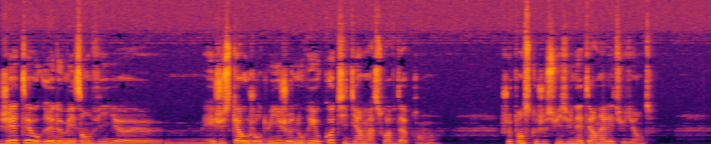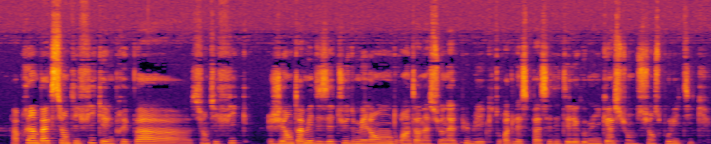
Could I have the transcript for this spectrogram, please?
J'ai été au gré de mes envies euh, et jusqu'à aujourd'hui je nourris au quotidien ma soif d'apprendre. Je pense que je suis une éternelle étudiante. Après un bac scientifique et une prépa scientifique, j'ai entamé des études mêlant droit international public, droit de l'espace et des télécommunications, sciences politiques.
